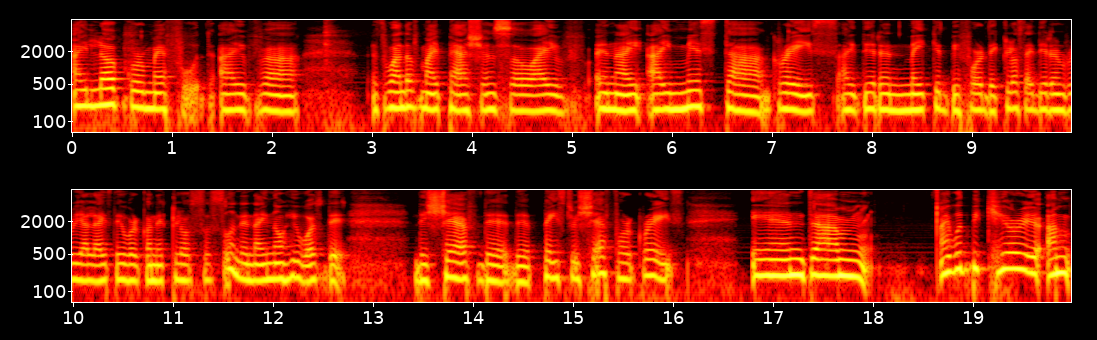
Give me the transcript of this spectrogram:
I love gourmet food. I've, uh, it's one of my passions. So I've, and I, I missed uh, Grace. I didn't make it before they closed. I didn't realize they were going to close so soon. And I know he was the, the chef, the, the pastry chef for Grace. And um, I would be curious. Um,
